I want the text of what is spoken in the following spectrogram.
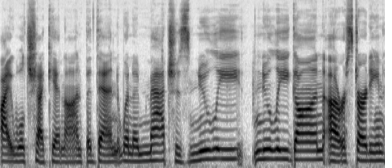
I will check in on. But then when a match is newly newly gone uh, or starting,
